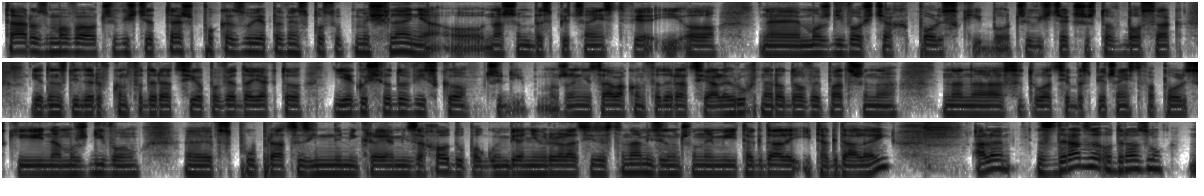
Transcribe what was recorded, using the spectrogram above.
Ta rozmowa oczywiście też pokazuje pewien sposób myślenia o naszym bezpieczeństwie i o e, możliwościach Polski, bo oczywiście Krzysztof Bosak, jeden z liderów Konfederacji, opowiada, jak to jego środowisko, czyli może nie cała Konfederacja, ale ruch narodowy patrzy na, na, na sytuację bezpieczeństwa Polski i na możliwą e, współpracę z innymi krajami Zachodu, pogłębianiem relacji ze Stanami Zjednoczonymi itd., tak itd. Tak ale zdradzę od razu y,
